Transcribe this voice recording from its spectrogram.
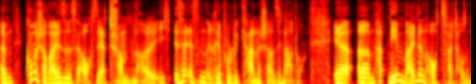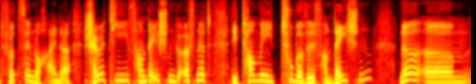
Ähm, komischerweise ist er auch sehr Trump-nah. Ich, ist, er ist ein republikanischer Senator. Er ähm, hat nebenbei dann auch 2014 noch eine Charity Foundation geöffnet, die Tommy Tuberville Foundation. Ne, ähm,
